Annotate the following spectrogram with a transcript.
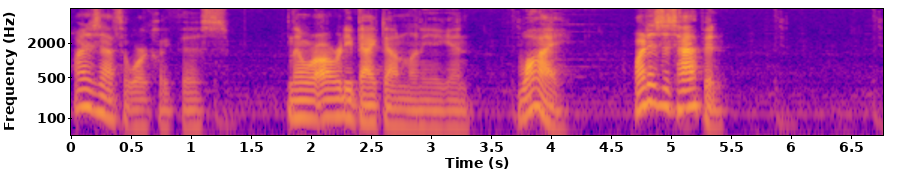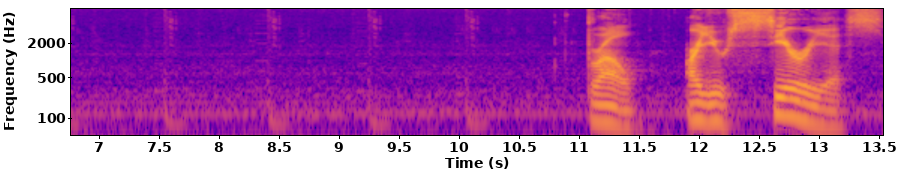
Why does it have to work like this? And then we're already back down money again. Why? Why does this happen? Bro, are you serious?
